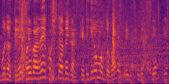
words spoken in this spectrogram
bueno, te dejo, eh, ¿vale? Cosita, venga, que te quiero un montón, ¿vale? Venga, te dejo, adiós, adiós.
